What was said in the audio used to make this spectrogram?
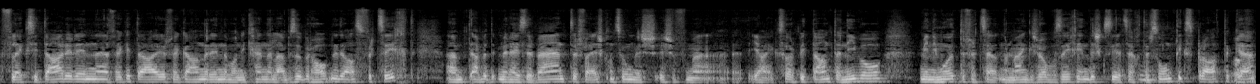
Flexitarierinnen, Vegetarier, Veganerinnen, die ich kenne, leben es überhaupt nicht als Verzicht. Ähm, wir haben es erwähnt, der Fleischkonsum ist, ist auf einem, äh, ja, exorbitanten Niveau. Meine Mutter erzählt mir manchmal schon, was ich Kinder war, hat es auch der Sonntagsbraten gegeben.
